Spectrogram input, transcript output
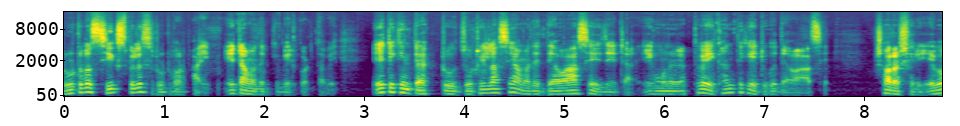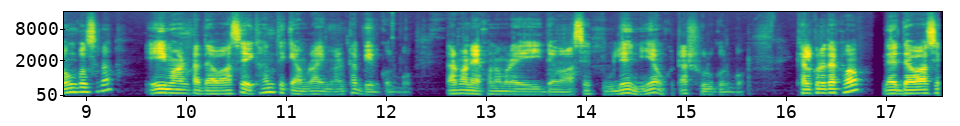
root over six plus root over five এটা আমাদেরকে বের করতে হবে। এটি কিন্তু একটু জটিল আছে, আমাদের দেওয়া আছে এই যে এটা, এই মনে রাখতে হবে, এখান থেকে এটুকু দেওয়া আছে, সরাসরি। এবং বলছে না এই মানটা দেওয়া আছে, এখান থেকে আমরা এই মানটা বের করব। তার মানে এখন আমরা এই দেওয়া আছে তুলে নিয়ে অঙ্কটা শুরু করব। খেয়াল করে দেখো দেওয়া আছে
